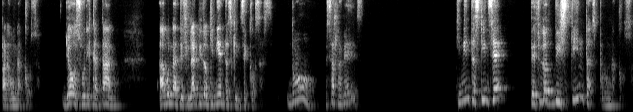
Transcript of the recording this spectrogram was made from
para una cosa. Yo, Suri Katán, hago una tefilá y pido 515 cosas. No, es al revés. 515 tefilot distintas por una cosa.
